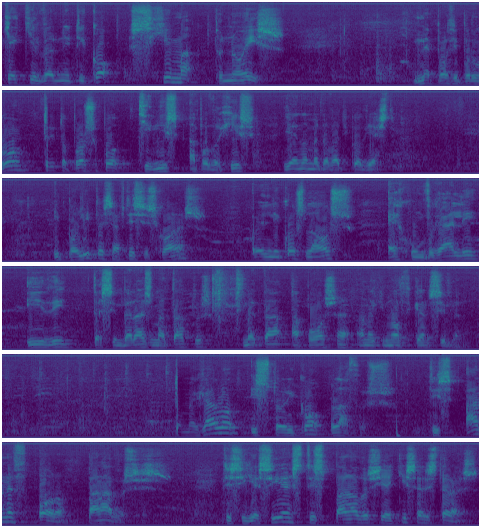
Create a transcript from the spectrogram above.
και κυβερνητικό σχήμα πνοής με πρωθυπουργό τρίτο πρόσωπο κοινής αποδοχής για ένα μεταβατικό διάστημα. Οι πολίτες αυτής της χώρας, ο ελληνικός λαός έχουν βγάλει ήδη τα συμπεράσματά τους μετά από όσα ανακοινώθηκαν σήμερα. Το μεγάλο ιστορικό λάθος της άνευ όρων παράδοσης της ηγεσίας της παραδοσιακής αριστεράς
